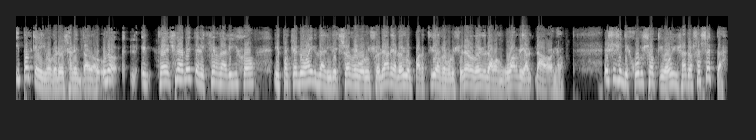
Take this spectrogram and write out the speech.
¿Y por qué digo que no es alentador? Uno, eh, tradicionalmente la izquierda dijo, y porque no hay una dirección revolucionaria, no hay un partido revolucionario, no hay una vanguardia, no, no. Ese es un discurso que hoy ya no se acepta.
